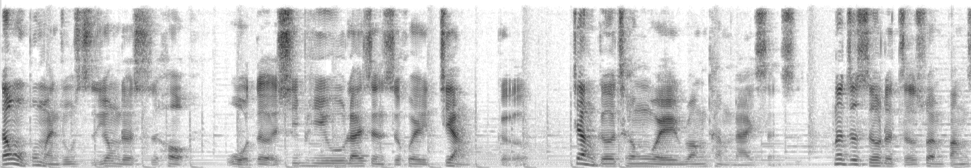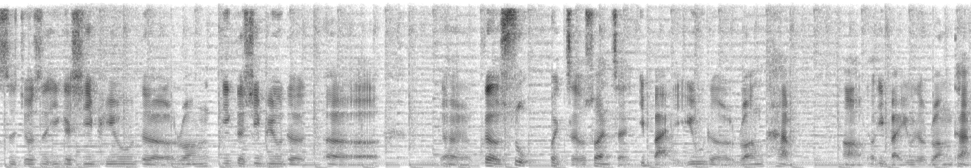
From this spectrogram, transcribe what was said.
当我不满足使用的时候，我的 CPU license 会降格，降格成为 runtime license。那这时候的折算方式就是一个 CPU 的 run，一个 CPU 的呃呃个数会折算成一百 U 的 runtime 啊，一百 U 的 runtime。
